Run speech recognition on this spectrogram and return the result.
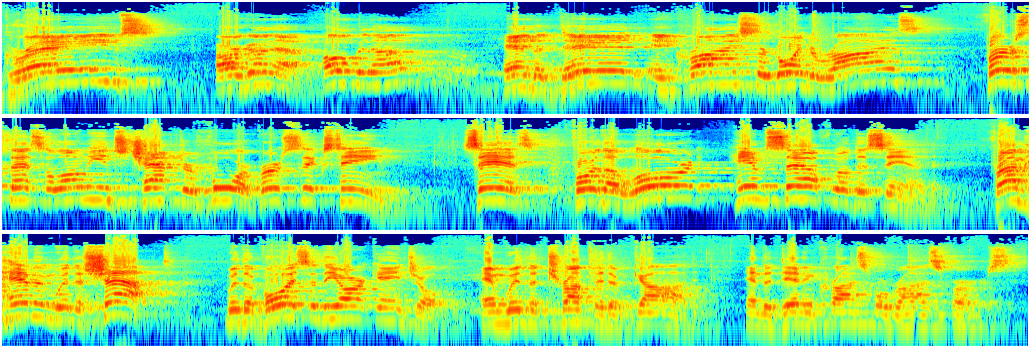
Graves are going to open up, and the dead in Christ are going to rise. 1 Thessalonians chapter 4, verse 16 says, For the Lord himself will descend from heaven with a shout, with the voice of the archangel, and with the trumpet of God, and the dead in Christ will rise first.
